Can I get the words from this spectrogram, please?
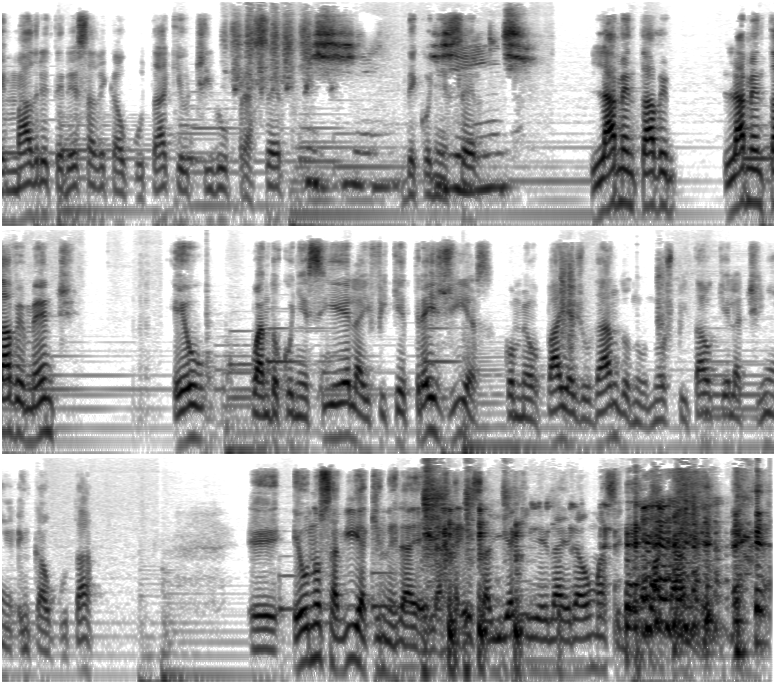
é Madre Teresa de Calcutá, que eu tive o prazer de conhecer. Lamentável, lamentavelmente, eu, quando conheci ela e fiquei três dias com meu pai ajudando no, hospital que ela tinha em Calcutá, eh, eu não sabia quem era ela, eu sabia que ela era uma senhora.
